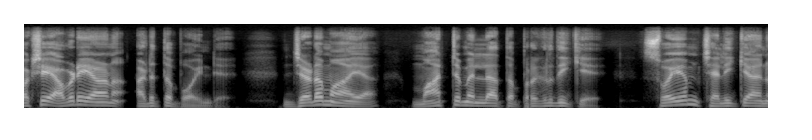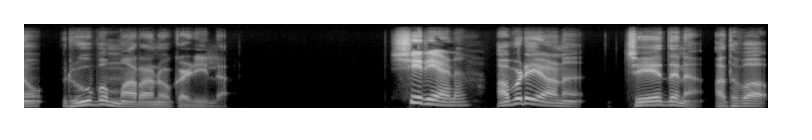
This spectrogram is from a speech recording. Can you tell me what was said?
പക്ഷേ അവിടെയാണ് അടുത്ത പോയിന്റ്. ജഡമായ മാറ്റമല്ലാത്ത പ്രകൃതിക്ക് സ്വയം ചലിക്കാനോ രൂപം മാറാനോ കഴിയില്ല. ശരിയാണ്. അവിടെയാണ് ചേതന അഥവാ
